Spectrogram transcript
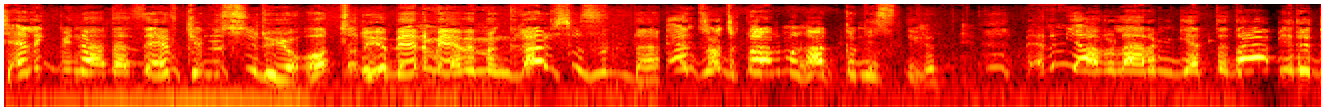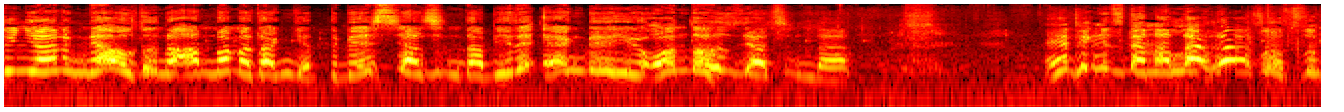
çelik binada zevkini sürüyor. Oturuyor benim evimin karşısında. Ben çocuklarımın hakkını istiyorum. Benim yavrularım gitti. Daha biri dünyanın ne olduğunu anlamadan gitti. 5 yaşında, biri en büyüğü 19 yaşında. Hepinizden Allah razı olsun.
